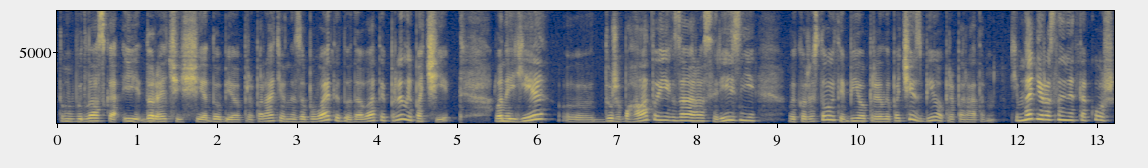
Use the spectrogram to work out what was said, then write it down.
Тому, будь ласка, і, до речі, ще до біопрепаратів не забувайте додавати прилипачі. Вони є, е, дуже багато їх зараз, різні. Використовуйте біоприлипачі з біопрепаратами. Кімнатні рослини також.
